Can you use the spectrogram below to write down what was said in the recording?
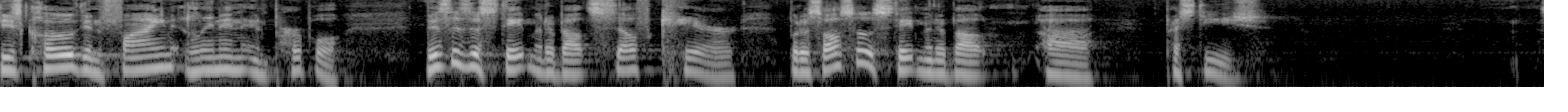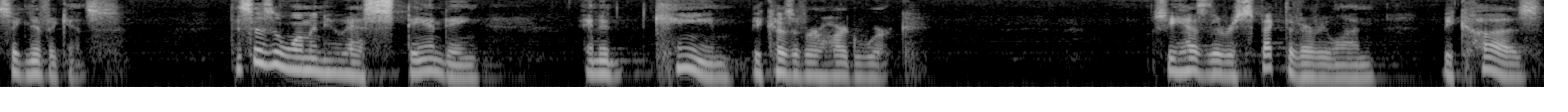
She's clothed in fine linen and purple. This is a statement about self care, but it's also a statement about uh, prestige, significance. This is a woman who has standing, and it came because of her hard work. She has the respect of everyone because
